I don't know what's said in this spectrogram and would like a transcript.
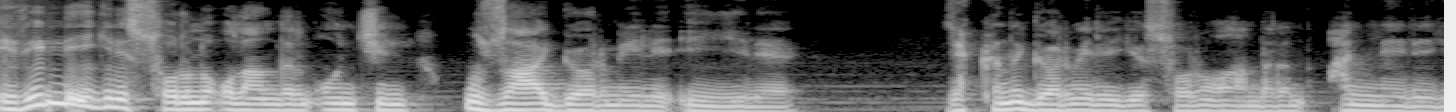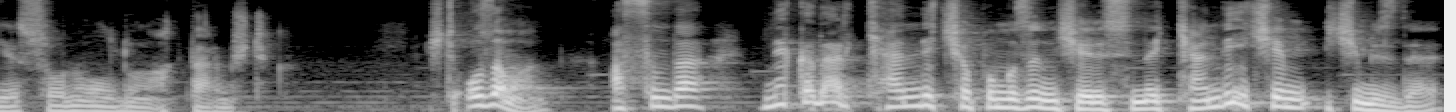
erille ilgili sorunu olanların onun için uzağı görmeyle ilgili, yakını görmeyle ilgili sorun olanların anneyle ilgili sorunu olduğunu aktarmıştık. İşte o zaman aslında ne kadar kendi çapımızın içerisinde, kendi içim, içimizde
